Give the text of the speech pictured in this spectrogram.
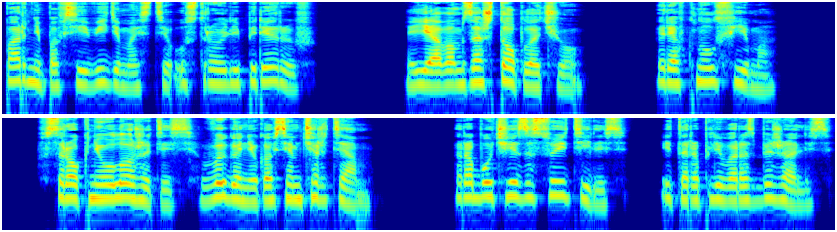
Парни, по всей видимости, устроили перерыв. «Я вам за что плачу?» – рявкнул Фима. «В срок не уложитесь, выгоню ко всем чертям». Рабочие засуетились и торопливо разбежались.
